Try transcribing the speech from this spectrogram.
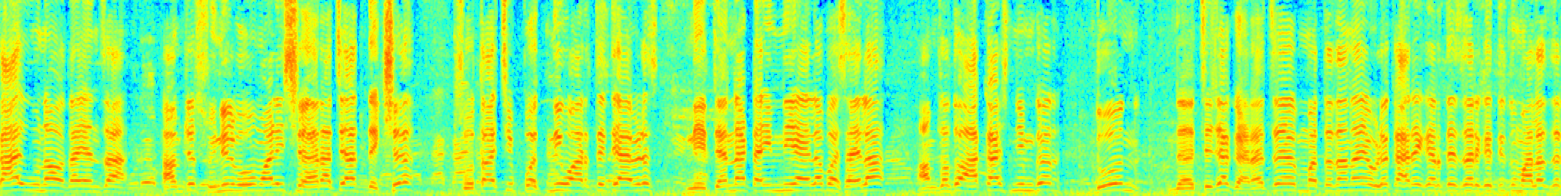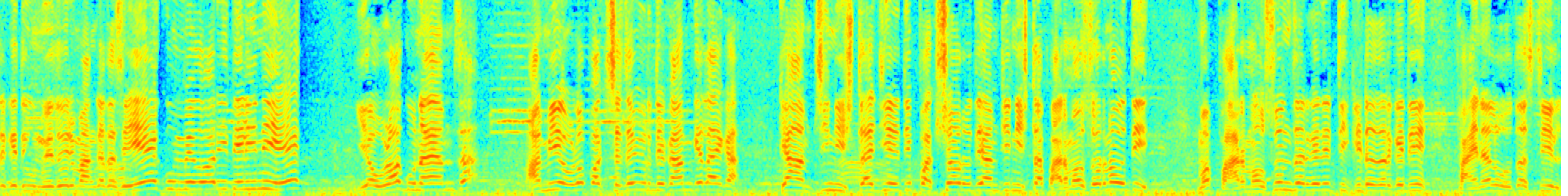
काय गुन्हा होता यांचा? आमचे सुनील भाऊ माळी शहराचे अध्यक्ष स्वतःची पत्नी वारते त्यावेळेस नेत्यांना टाईम नाही यायला बसायला. आमचा तो आकाश निमकर दोन त्याच्या घराचं मतदान एवढे कार्यकर्ते जर कधी तुम्हाला जर कधी उमेदवारी मागत असेल. एक उमेदवारी दिली नाही एक. एवढा गुन्हा आहे आमचा. आम्ही एवढं पक्षाच्या विरुद्ध काम केलं आहे का? की आमची निष्ठा जी आहे ती पक्षावर होती आमची निष्ठा फार्म हाऊसवर नव्हती. मग फार्म हाऊसून जर कधी तिकीटं जर कधी फायनल होत असतील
